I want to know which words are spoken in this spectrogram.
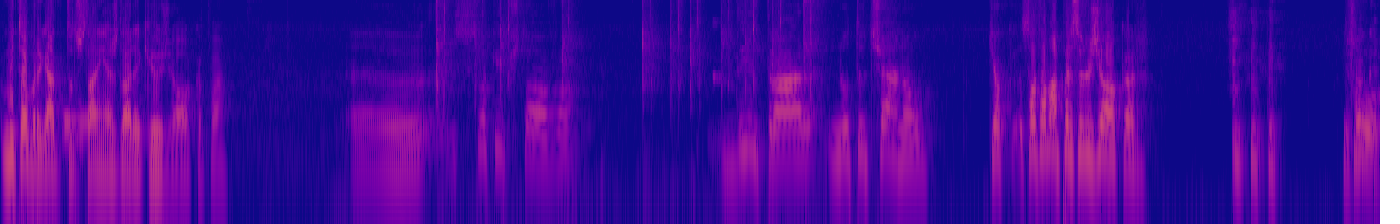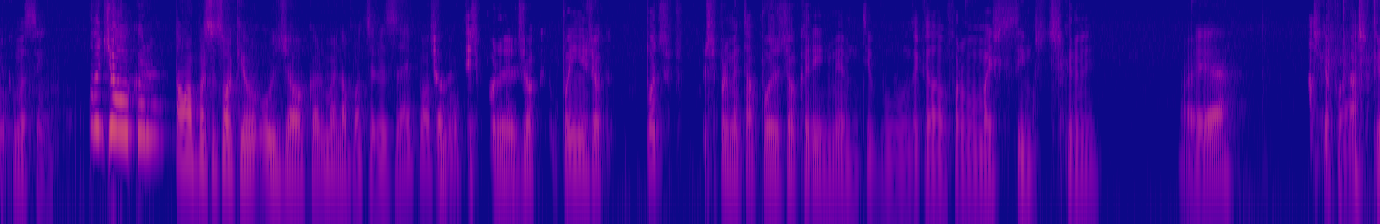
Muito obrigado por todos estarem a ajudar aqui o Joca, pá. Ah, só que eu gostava de entrar no teu channel. Que é o que- só está-me a aparecer o Joker. Joker, Fogo. como assim? O Joker. Está-me a aparecer só aqui o, o Joker, mas não pode ser assim. Pá, fogo. Tens de pôr Joker. Põe Joker. Podes experimentar pôr Jokerino mesmo, tipo, daquela forma mais simples de escrever. Ah, é? Acho que, apa- acho que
